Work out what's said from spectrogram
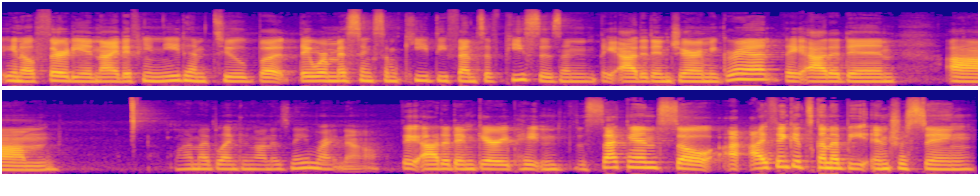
you know, 30 a night if you need him to. But they were missing some key defensive pieces, and they added in Jerami Grant. They added in um, why am I blanking on his name right now? They added in Gary Payton the second, so I, I think it's going to be interesting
